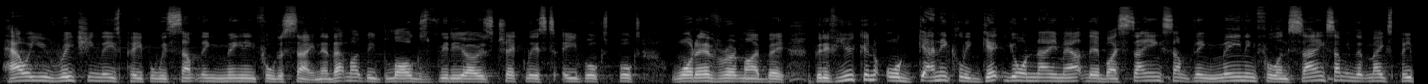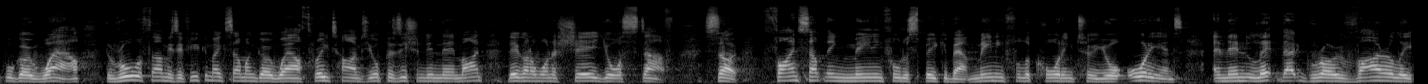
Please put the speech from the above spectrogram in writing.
How are you reaching these people with something meaningful to say? Now, that might be blogs, videos, checklists, ebooks, books, whatever it might be. But if you can organically get your name out there by saying something meaningful and saying something that makes people go wow, the rule of thumb is if you can make someone go wow three times, you're positioned in their mind, they're going to want to share your stuff. So find something meaningful to speak about, meaningful according to your audience, and then let that grow virally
